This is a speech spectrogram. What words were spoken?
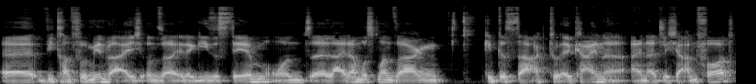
äh, wie transformieren wir eigentlich unser Energiesystem. Und äh, leider muss man sagen, gibt es da aktuell keine einheitliche Antwort.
